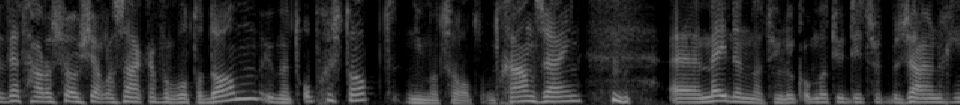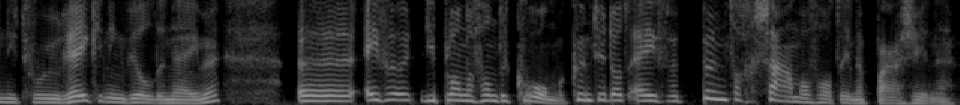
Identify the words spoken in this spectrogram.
wethouder Sociale Zaken van Rotterdam. U bent opgestapt, niemand zal het ontgaan zijn. Uh, mede natuurlijk omdat u dit soort bezuinigingen niet voor uw rekening wilde nemen. Uh, even die plannen van de Krom. Kunt u dat even puntig samenvatten in een paar zinnen?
